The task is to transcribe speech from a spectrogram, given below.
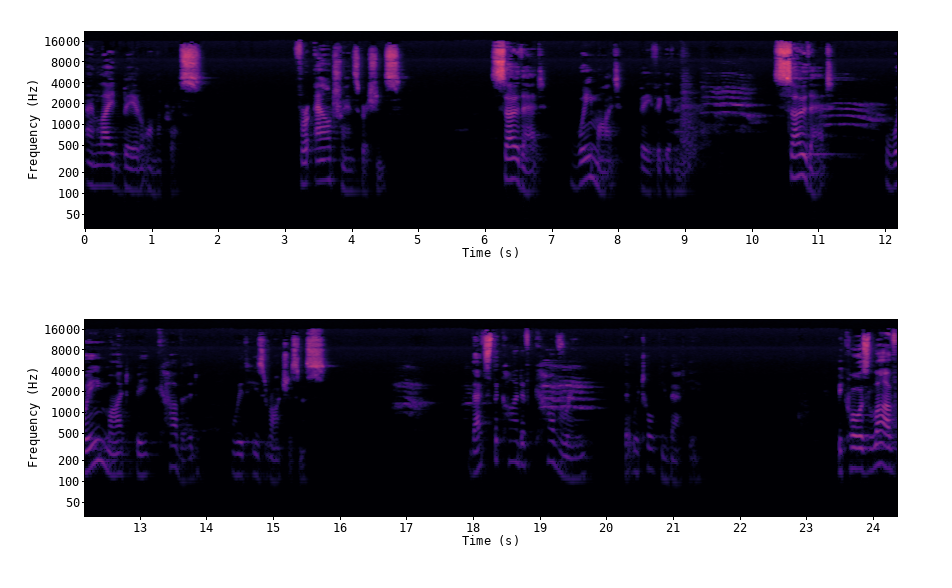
and laid bare on the cross for our transgressions, so that we might be forgiven so that we might be covered with his righteousness. That's the kind of covering that we're talking about here. Because love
